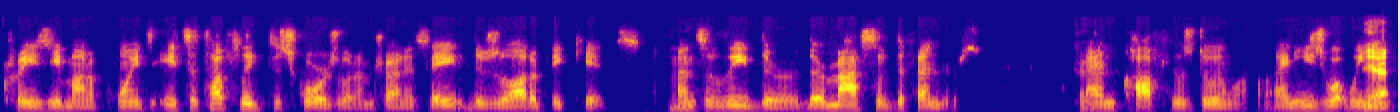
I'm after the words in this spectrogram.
crazy amount of points. It's a tough league to score, is what I'm trying to say. There's a lot of big kids. Mm. Defensively, they're they're massive defenders, Okay. and Caufield's doing well, and he's what we Yeah. need.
